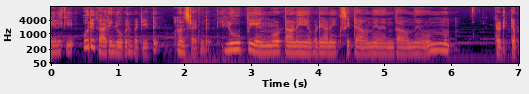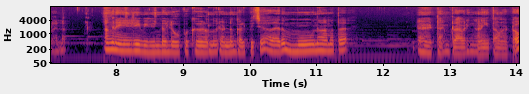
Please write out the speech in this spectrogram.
ഏലിക്ക് ഒരു കാര്യം ലൂപ്പിനെ പറ്റിയിട്ട് മനസ്സിലായിട്ടുണ്ട്. ലൂപ്പ് എങ്ങോട്ടാണ് എവിടെയാണ് എക്സിറ്റ് ആവുന്നത് എന്താവുന്നത് ഒന്നും പ്രഡിക്റ്റബിൾ അല്ല. അങ്ങനെ ഏലി വീണ്ടും ലൂപ്പ് കയറുന്നു രണ്ടും കൽപ്പിച്ച്. അതായത് മൂന്നാമത്തെ ടൈം ട്രാവലിംഗ് ആണ് ഈ തവണ കേട്ടോ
